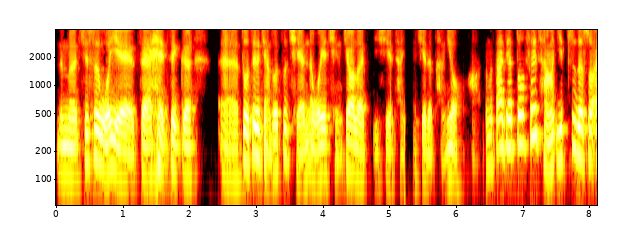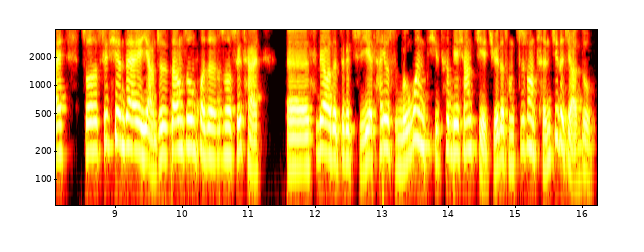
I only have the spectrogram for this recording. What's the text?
那么其实我也在这个。呃，做这个讲座之前呢，我也请教了一些产业界的朋友啊，那么大家都非常一致的说，哎，说谁现在养殖当中或者说水产呃饲料的这个企业，它有什么问题特别想解决的？从脂肪沉积的角度，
